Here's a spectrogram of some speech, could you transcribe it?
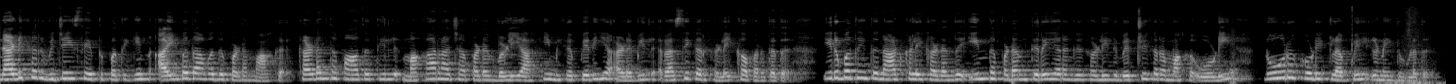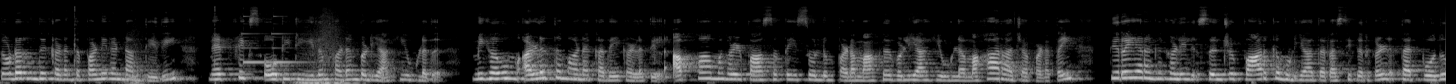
நடிகர் விஜய் சேதுபதியின் ஐம்பதாவது படமாக கடந்த மாதத்தில் மகாராஜா படம் வெளியாகி மிகப்பெரிய அளவில் ரசிகர்களை கவர்ந்தது. இருபத்தைந்து நாட்களை கடந்து இந்த படம் திரையரங்குகளில் வெற்றிகரமாக ஓடி நூறு கோடி கிளப்பில் இணைந்துள்ளது. தொடர்ந்து கடந்த பன்னிரெண்டாம் தேதி நெட்ஃபிளிக்ஸ் ஓடிடியிலும் படம் வெளியாகியுள்ளது. மிகவும் அழுத்தமான கதைகளத்தில் அப்பா மகள் பாசத்தை சொல்லும் படமாக வெளியாகியுள்ள மகாராஜா படத்தை திரையரங்குகளில் சென்று பார்க்க முடியாத ரசிகர்கள் தற்போது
